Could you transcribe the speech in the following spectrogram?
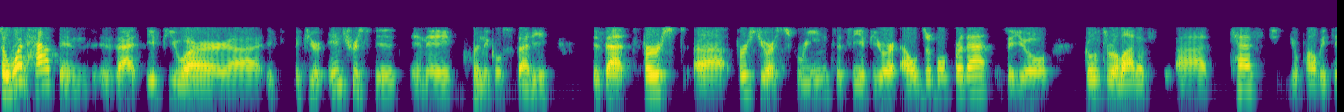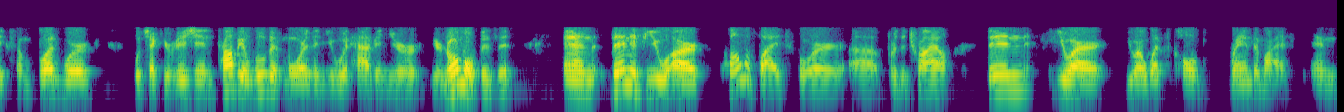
so what happens is that if you are uh, if, if, you're interested in a clinical study, is that first uh, first you are screened to see if you are eligible for that. So you'll go through a lot of uh, tests. You'll probably take some blood work. We'll check your vision, probably a little bit more than you would have in your your normal visit. And then if you are qualified for uh, for the trial, then you are you are what's called randomized. And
